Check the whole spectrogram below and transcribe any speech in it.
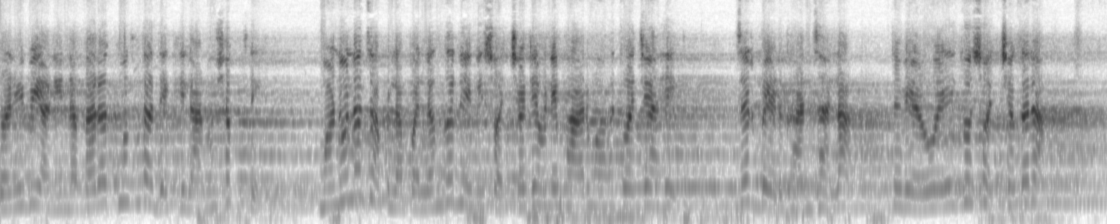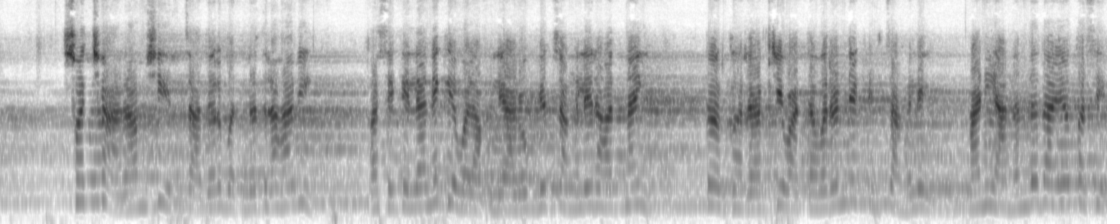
गरिबी आणि नकारात्मकता देखील आणू शकते. म्हणूनच आपला पलंग नेहमी स्वच्छ ठेवणे फार महत्त्वाचे आहे. जर बेडघाण झाला तर वेळोवेळी तो स्वच्छ करा. स्वच्छ आरामशीर चादर बदलत राहावी. असे केल्याने केवळ आपले आरोग्य चांगले राहत नाही तर घराचे वातावरण देखील चांगले आणि आनंददायक असेल.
